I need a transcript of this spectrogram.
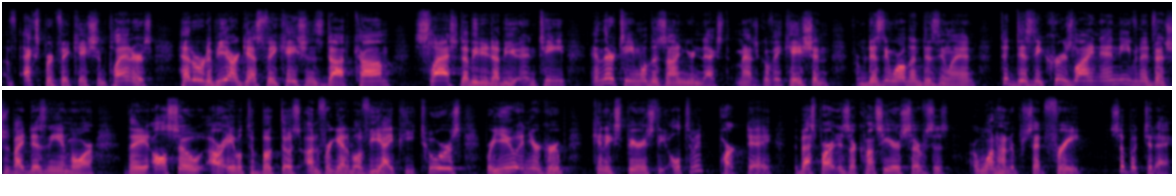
of expert vacation planners. Head over to beourguestvacations.com slash WDWNT and their team will design your next magical vacation. From Disney World and Disneyland to Disney Cruise Line and even Adventures by Disney and more, they also are able to book those unforgettable VIP tours where you and your group can experience the ultimate park day. The best part is our concierge services are 100% free. So book today.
